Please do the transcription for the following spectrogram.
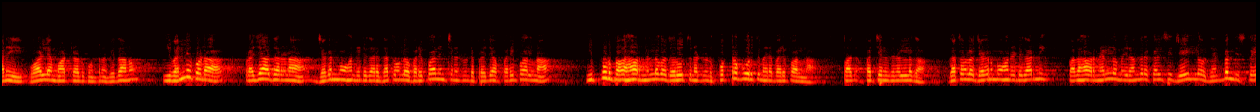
అని వాళ్ళే మాట్లాడుకుంటున్న విధానం. ఇవన్నీ కూడా ప్రజాదరణ జగన్మోహన్ రెడ్డి గారు గతంలో పరిపాలించినటువంటి ప్రజా పరిపాలన ఇప్పుడు పదహారు నెలలుగా జరుగుతున్నటువంటి కుట్రపూరితమైన పరిపాలన పద పద్దెనిమిది నెలలుగా. గతంలో జగన్మోహన్ రెడ్డి గారిని పదహారు నెలలు మీరందరూ కలిసి జైల్లో నిర్బంధిస్తే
